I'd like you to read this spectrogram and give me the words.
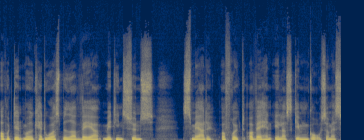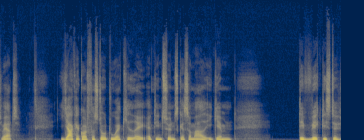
og på den måde kan du også bedre være med din søns smerte og frygt, og hvad han ellers gennemgår, som er svært. Jeg kan godt forstå, at du er ked af, at din søn skal så meget igennem. Det vigtigste,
